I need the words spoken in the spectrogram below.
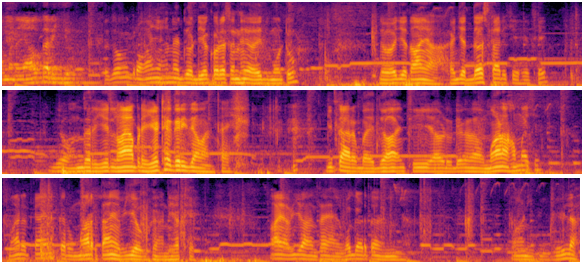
અમારે અહીંયા આવતા જો મિત્રો, અહીંયા છે જો ડેકોરેશન છે હજ મોટું. જો હજે તો અહીંયા, હજે દસ તારીખે છે જો અંદર એટલું અહીંયા આપણે હેઠે કરી જવાનું થાય. ગીતાર ભાઈ જો અહીંથી આવડું ડેકોરેશન માણા છે. મારે કાંઈ ન કરવું મારે તો અહીંયા વિયાવું છે હેઠે. અહીંયા વિયા થાય વગાડતા નહીં પાણી પી ગયેલા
